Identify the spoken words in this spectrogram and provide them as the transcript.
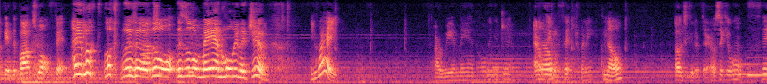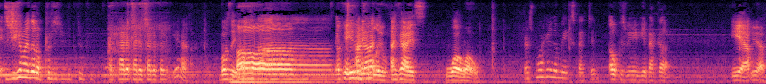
okay, the box won't fit. Hey, look, look. There's a little, there's a little man holding a gym. You're right. Are we a man holding a gym? I don't No. think it'll fit, Twenty. No. Oh, to get up there. I was like, it won't fit. Did you hear my little pat pat pat pat pat? Yeah. Both of you. Uh, Um, okay, I'm make not- blue. uh, guys. Whoa. Whoa. There's more here than we expected. Oh, because we need to get back up. Yeah. Yeah.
